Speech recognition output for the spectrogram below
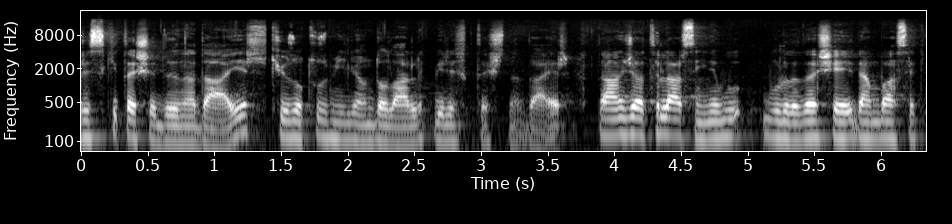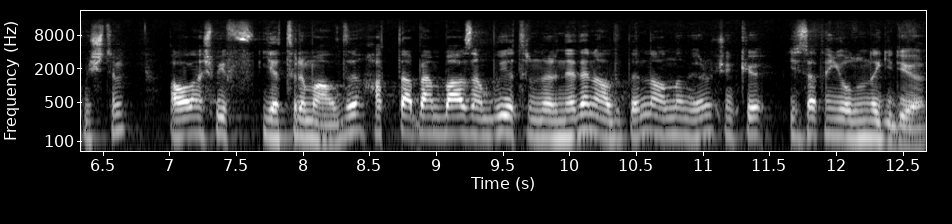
riski taşıdığına dair, 230 milyon dolarlık bir risk taşıdığına dair. Daha önce hatırlarsın yine bu burada da şeyden bahsetmiştim. Avalanche bir yatırım aldı. Hatta ben bazen bu yatırımları neden aldıklarını anlamıyorum. Çünkü iş zaten yolunda gidiyor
